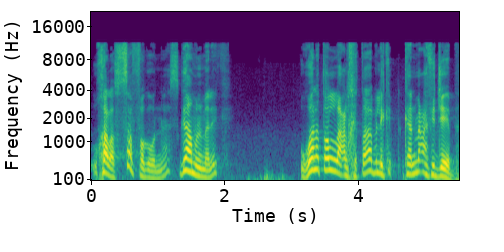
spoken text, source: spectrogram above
وخلص صفقوا الناس قام الملك ولا طلع الخطاب اللي كان معه في جيبه.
